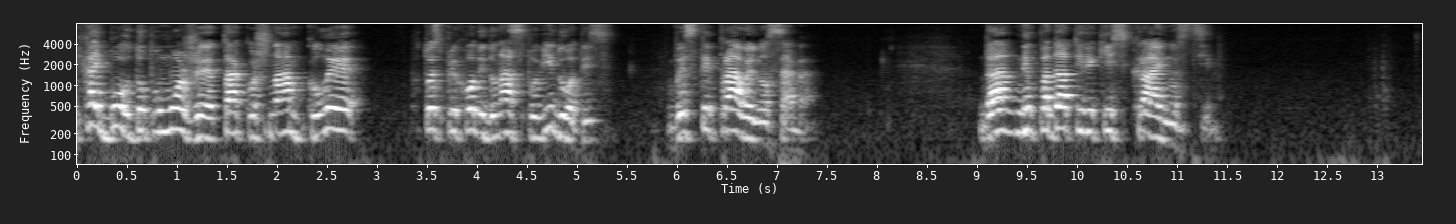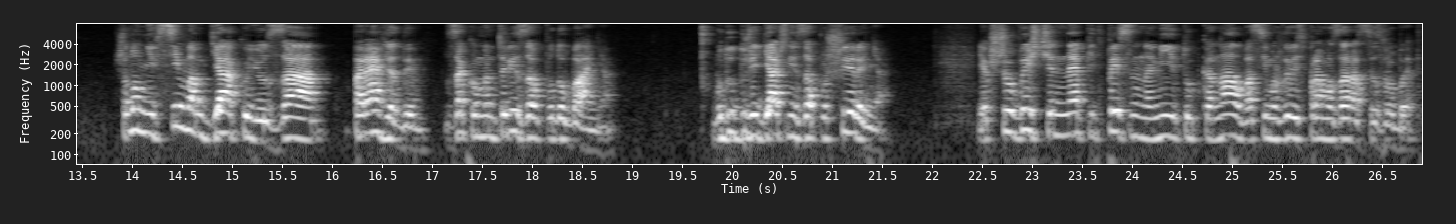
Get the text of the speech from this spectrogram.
І хай Бог допоможе також нам, коли хтось приходить до нас сповідуватись, вести правильно себе. Да? Не впадати в якісь крайності. Шановні, всім вам дякую за перегляди, за коментарі, за вподобання. Буду дуже вдячний за поширення. Якщо ви ще не підписані на мій YouTube канал, у вас є можливість прямо зараз це зробити.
